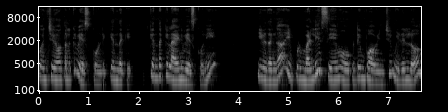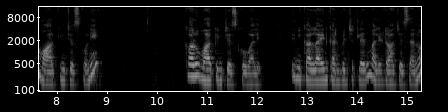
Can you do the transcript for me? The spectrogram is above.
కొంచెం యువతలకి వేసుకోండి కిందకి కిందకి లైన్ వేసుకొని ఈ విధంగా ఇప్పుడు మళ్ళీ సేమ్ ఒకటి ఇంచు మిడిల్లో మార్కింగ్ చేసుకొని కరువు మార్కింగ్ చేసుకోవాలి. ఇది మీకు ఆ లైన్ కనిపించట్లేదు మళ్ళీ డ్రా చేశాను.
